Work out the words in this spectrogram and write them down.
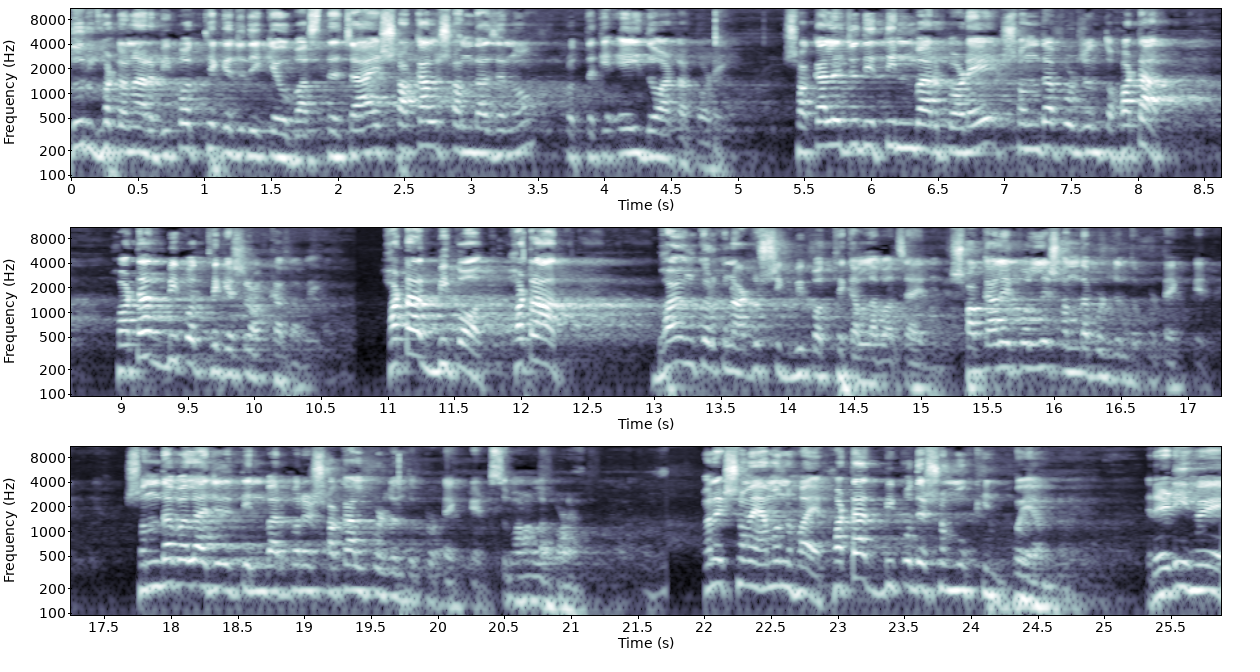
দুর্ঘটনার বিপদ থেকে যদি কেউ বাঁচতে চায়, সকাল সন্ধ্যা যেন প্রত্যেকে এই দোয়াটা পড়ে। সকালে যদি তিনবার পড়ে, সন্ধ্যা পর্যন্ত হঠাৎ হঠাৎ বিপদ থেকে সে রক্ষা পাবে। হঠাৎ বিপদ, হঠাৎ ভয়ঙ্কর কোনো আকস্মিক বিপদ থেকে আল্লাহ বাঁচায় দেবে সকালে পড়লে সন্ধ্যা পর্যন্ত প্রোটেক্টেড সন্ধ্যাবেলায় যদি তিনবার পরে সকাল পর্যন্ত প্রোটেক্টেড সুবহানাল্লাহ, পড়ে। অনেক সময় এমন হয়, হঠাৎ বিপদের সম্মুখীন হই আমরা। রেডি হয়ে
